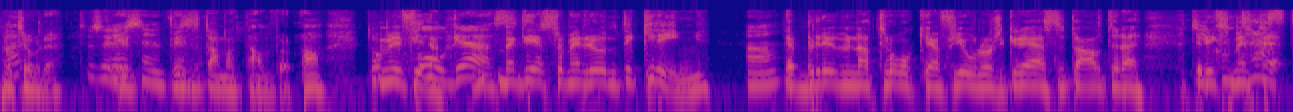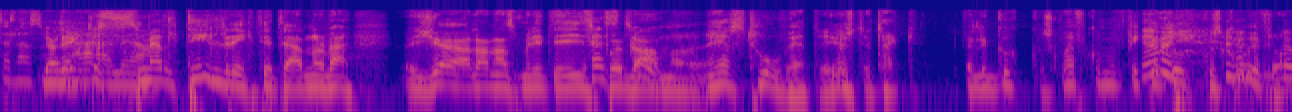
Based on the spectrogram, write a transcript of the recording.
Jag tror det. Det finns, inte. finns ett annat namn för dem. Ja, de är fina. Ogräs. Men det som är runt omkring, Ja. det bruna tråkiga fjolårsgräset och allt det där. Det är liksom inte, ja, det har inte smält till riktigt än. Och de här gölarna som är lite is på Hästhov. ibland. Och, hästhov heter det, just det, tack. Eller guckosko, varför kommer, fick jag guckosko ifrån?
